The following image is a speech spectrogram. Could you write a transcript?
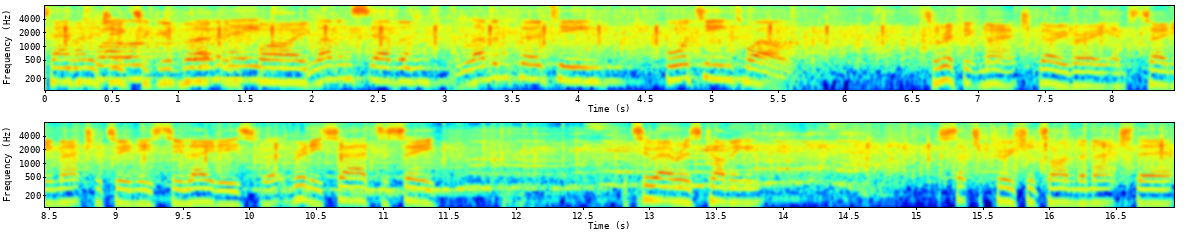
10 Managing 12, to convert 11 in 8, five. 11 7, 11 13, 14 12. terrific match, very, very entertaining match between these two ladies, but really sad to see the two errors coming such a crucial time in the match there.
